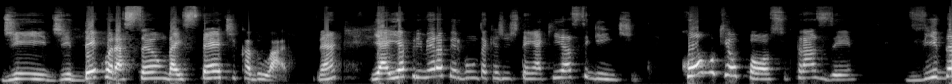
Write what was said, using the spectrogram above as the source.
de, de decoração, da estética do lar, né? E aí a primeira pergunta que a gente tem aqui é a seguinte: como que eu posso trazer vida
